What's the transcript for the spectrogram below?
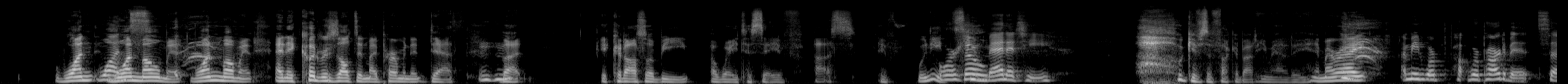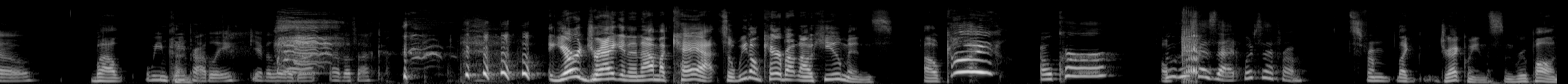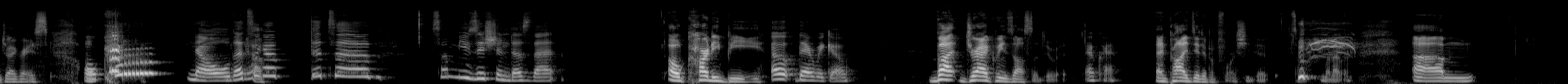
one Once. one moment one moment and it could result in my permanent death Mhm. but it could also be a way to save us if we need or so humanity. who gives a fuck about humanity am i right I mean, we're we're part of it, so well we, Okay. we probably give a little bit of a fuck. you're a dragon and i'm a cat so we don't care about no humans okay Okay. Who, who says that? What's that from? It's from like drag queens and rupaul and drag race Oh No, that's Yeah. like a that's a some musician does that. oh cardi b Oh, there we go. But drag queens also do it, Okay. and probably did it before she did it. So whatever. um.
